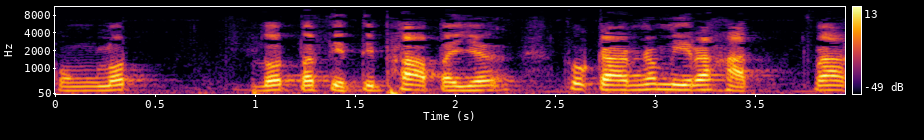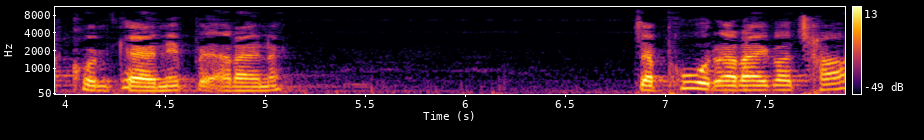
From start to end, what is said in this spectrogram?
คงลดลดประสิทธิภาพไปเยอะ พวกการก็มีรหัสว่าคนแก่นี่เป็นอะไรนะ จะพูดอะไรก็ช้า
